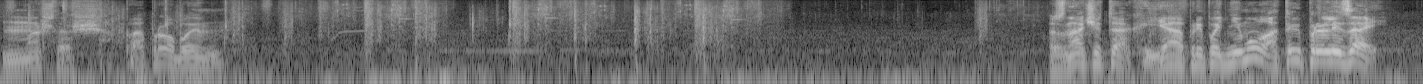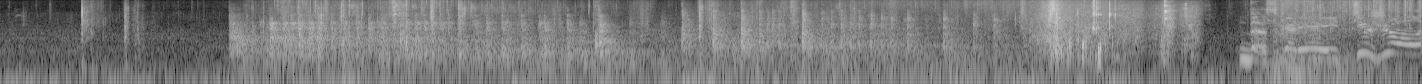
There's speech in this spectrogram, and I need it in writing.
Ну что ж, попробуем. Значит так, я приподниму, а ты пролезай. Да скорее, тяжело.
